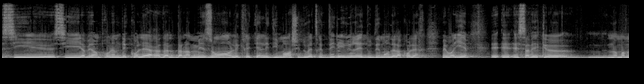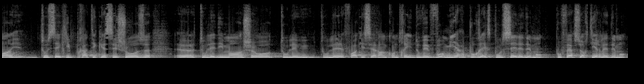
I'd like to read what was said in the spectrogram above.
S'il y avait un problème de colère dans, la maison, les chrétiens, les dimanches, ils devaient être délivrés du démon de la colère. Mais voyez, et, savez que normalement, tous ceux qui pratiquaient ces choses, euh, tous les dimanches, ou tous les, tous les fois qu'ils s'est rencontrés, ils devaient vomir pour expulser les démons, pour faire sortir les démons.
